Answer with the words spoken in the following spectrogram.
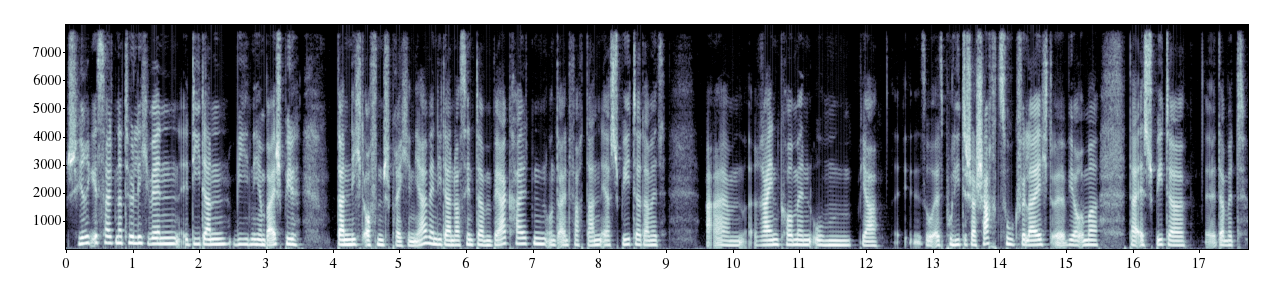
Schwierig ist halt natürlich, wenn die dann, wie in Ihrem Beispiel, dann nicht offen sprechen, ja, wenn die dann was hinterm Berg halten und einfach dann erst später damit ähm, reinkommen, um ja so als politischer Schachzug vielleicht, äh, wie auch immer, da erst später äh, damit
